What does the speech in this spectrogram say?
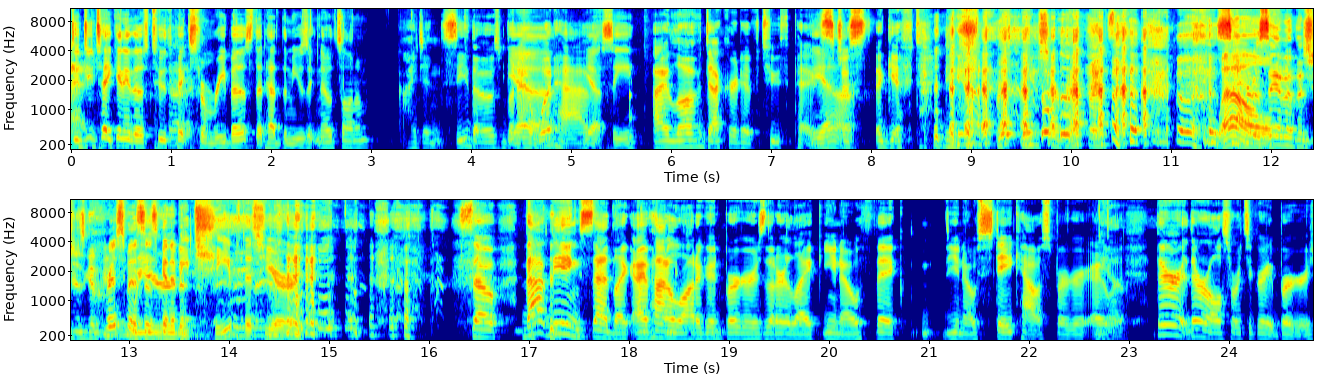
did you take any of those toothpicks from Reba's that had the music notes on them? I didn't see those, but yeah, I would have. Yeah, see, I love decorative toothpicks. Yeah. Just a gift idea for future reference. Wow. Secret Santa this year's gonna be Christmas is going to be cheap this year. So that being said, like I've had a lot of good burgers that are like you know thick, you know steakhouse burger. I- Yeah. There, there are all sorts of great burgers.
